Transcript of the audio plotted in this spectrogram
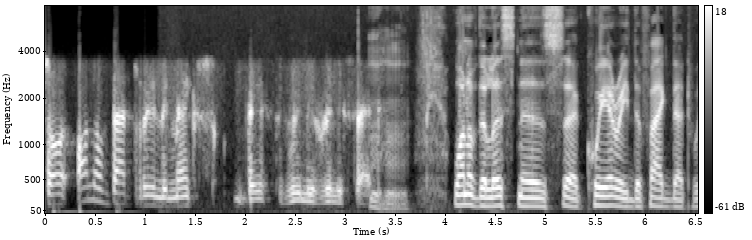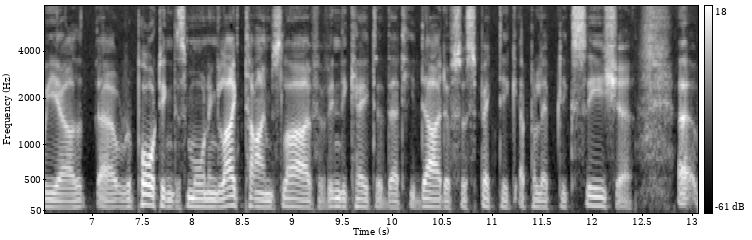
So all of that really makes this really, really sad. Mm-hmm. One of the listeners uh, queried the fact that we are uh, reporting this morning, like Times Live, have indicated that he died of suspected epileptic seizure. Uh,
